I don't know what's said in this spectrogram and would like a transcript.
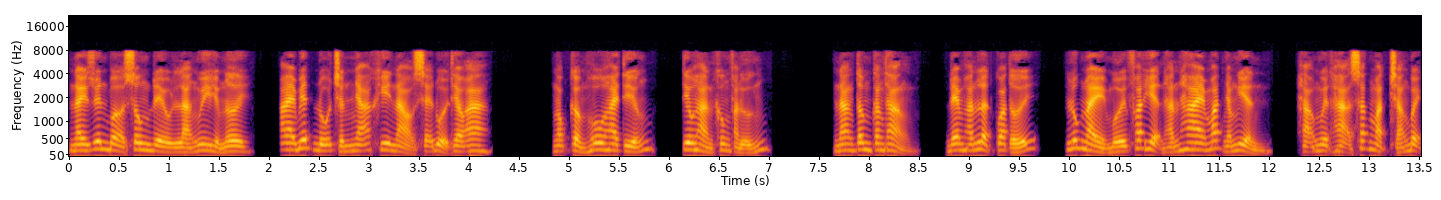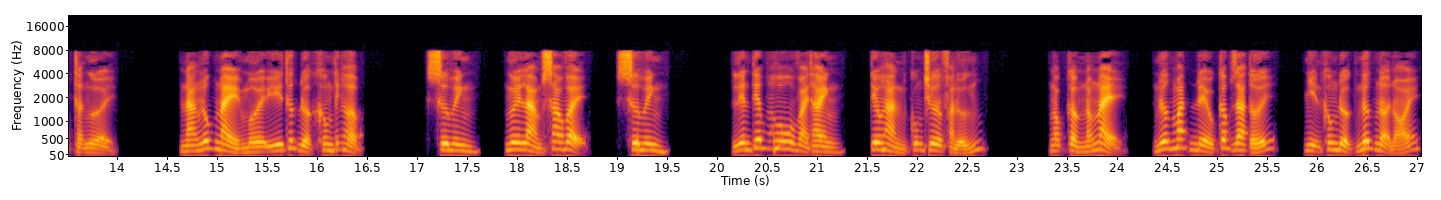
Này duyên bờ sông đều là nguy hiểm nơi, ai biết đỗ chấn nhã khi nào sẽ đuổi theo A. Ngọc Cẩm hô hai tiếng, tiêu hàn không phản ứng. Nàng tâm căng thẳng, đem hắn lật qua tới, lúc này mới phát hiện hắn hai mắt nhắm nghiền, hạ nguyệt hạ sắc mặt trắng bệnh thật người. Nàng lúc này mới ý thức được không thích hợp. Sư Minh, ngươi làm sao vậy, sư minh? Liên tiếp hô vài thành, tiêu hàn cũng chưa phản ứng. Ngọc cầm nóng nảy, nước mắt đều cấp ra tới, nhịn không được nước nở nói,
